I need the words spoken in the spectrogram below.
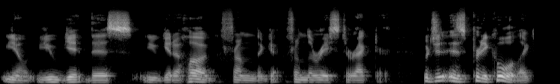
You know, you get this, you get a hug from the from the race director which is pretty cool. Like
